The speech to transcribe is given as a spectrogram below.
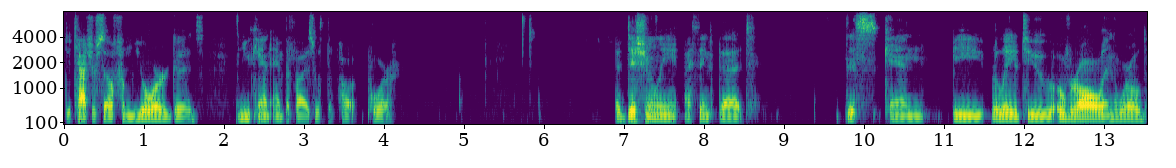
detach yourself from your goods, then you can't empathize with the poor. Additionally, I think that this can be related to overall in the world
